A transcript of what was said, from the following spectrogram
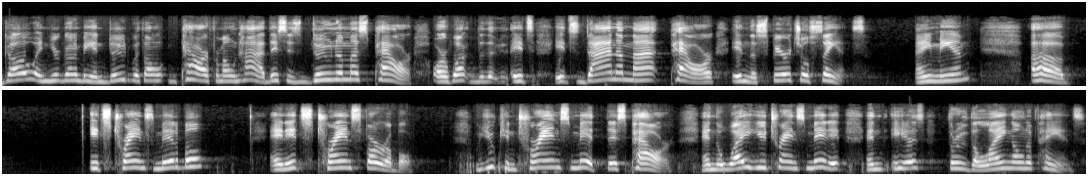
"Go, and you're going to be endued with on- power from on high. This is dunamis power, or what? The, it's it's dynamite power in the spiritual sense. Amen. Uh, it's transmittable and it's transferable. You can transmit this power, and the way you transmit it and is through the laying on of hands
